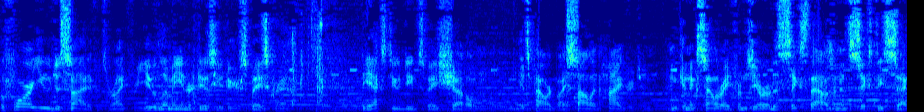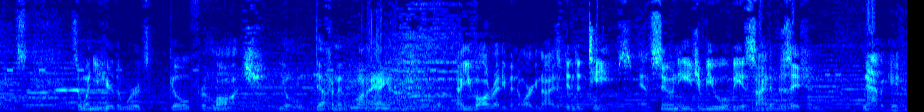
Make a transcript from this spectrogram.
Before you decide if it's right for you, let me introduce you to your spacecraft. The X-2 Deep Space Shuttle. It's powered by solid hydrogen and can accelerate from 0 to 6,000 in 60 seconds. So when you hear the words go for launch, you'll definitely want to hang out. Now, you've already been organized into teams, and soon each of you will be assigned a position navigator,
